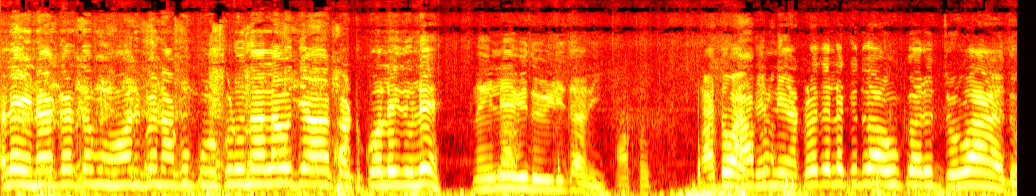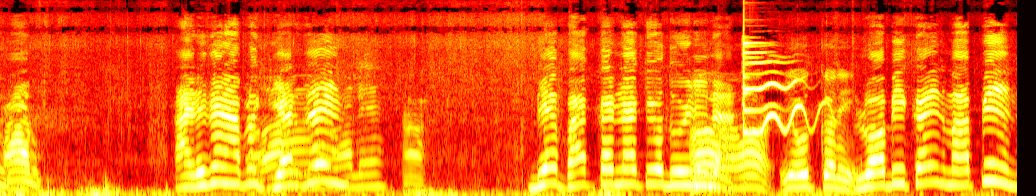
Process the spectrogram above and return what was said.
એટલે એના કરતા હું સો રૂપિયા નાખું કોકડું ના લાવું ત્યાં કટકો લઈ દઉં લે. નહીં લેવી દોયડી તારી. હા આ તો આપણે નીકળ્યો એટલે કીધું આવું કર્યું જોવા આવ્યો તો. સારું. આ રીતે ને આપણે ઘેર જઈને બે ભાગ કરી નાખ્યો દોયડી ના એવું જ કરી. લોબી કરીને માપીને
